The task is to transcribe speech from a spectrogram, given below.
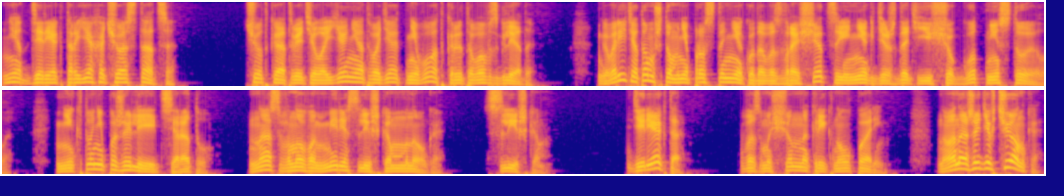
«Нет, директор, я хочу остаться», — четко ответила я, не отводя от него открытого взгляда. Говорить о том, что мне просто некуда возвращаться и негде ждать еще год, не стоило. Никто не пожалеет сироту. Нас в новом мире слишком много. Слишком. «Директор!» Возмущенно крикнул парень. «Но она же девчонка!»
